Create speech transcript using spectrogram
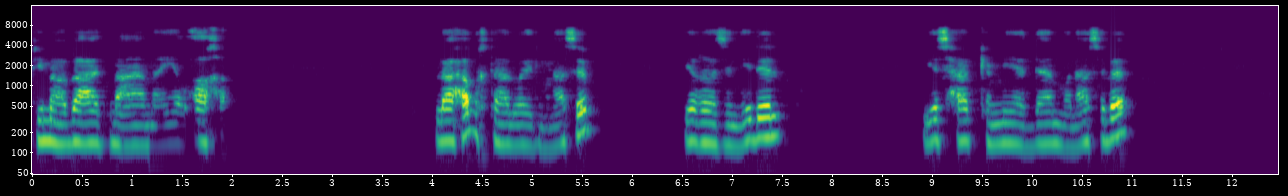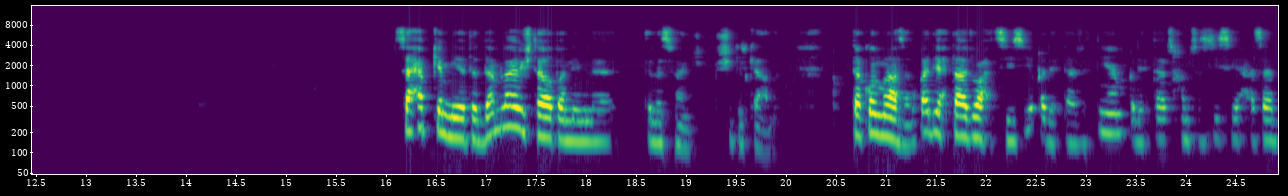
فيما بعد مع مريض آخر. لاحظ اختار الوريد المناسب يغرز ال needle يسحب كمية دم مناسبة. سحب كمية الدم لا يشترط أن يملأ ال syringe بشكل كامل تكون مناسبة قد يحتاج واحد سي سي قد يحتاج اثنين قد يحتاج خمسة سي سي حسب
